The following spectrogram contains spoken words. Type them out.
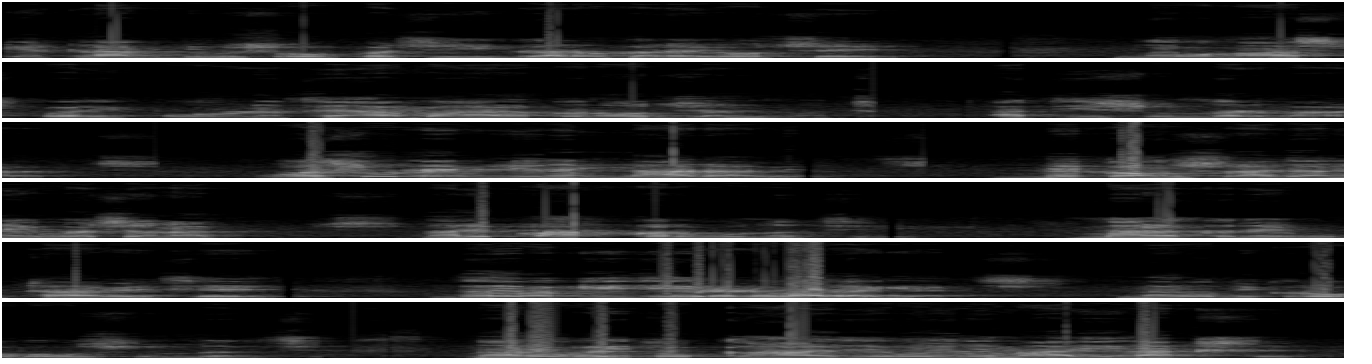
કેટલાક દિવસો પછી ગર્ભ રહ્યો છે. નવ માસ પરિપૂર્ણ થયા બાળકનો જન્મ છે અતિ સુંદર બાળક છે. વસુદેવજીને યાદ આવે છે. મેં કંસ રાજાને વચન આપ્યું છે. મારે પાપ કરવું નથી. બાળકને ઉઠાવે છે. દેવકીજી રડવા લાગ્યા છે. મારો દીકરો બહુ સુંદર છે. મારો ભાઈ તો કાળ જેવો એને મારી નાખશે.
